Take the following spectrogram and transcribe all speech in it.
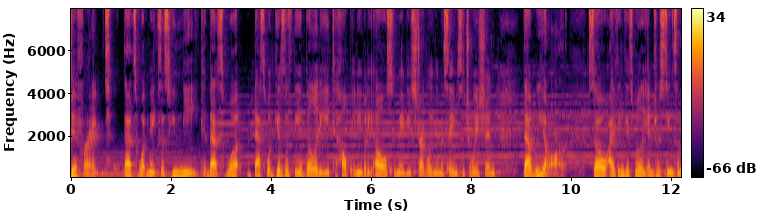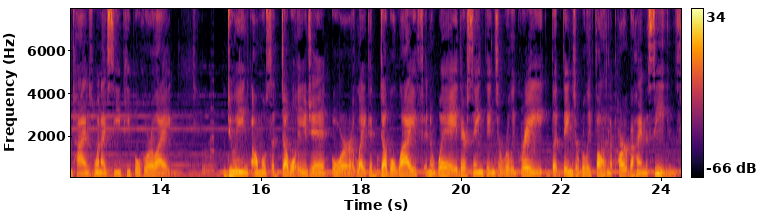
different. That's what makes us unique. That's what that's what gives us the ability to help anybody else who may be struggling in the same situation that we are. So i think it's really interesting sometimes when i see people who are like doing almost a double agent or like a double life in a way they're saying things are really great but things are really falling apart behind the scenes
